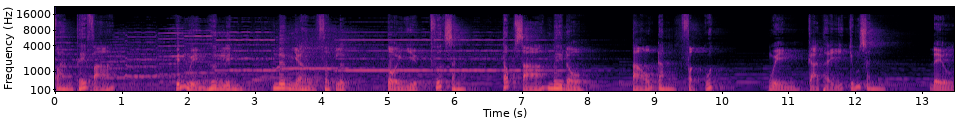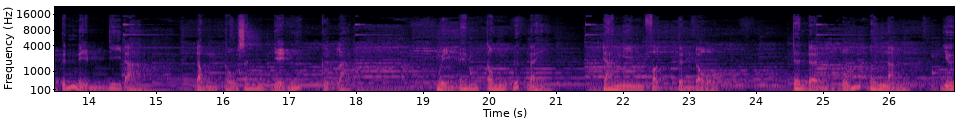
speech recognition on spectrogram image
Phan Thế Phả. Kính nguyện hương linh, Nương nhờ Phật lực, Tội diệt phước sanh, Tóc xả mê đồ, Tảo đăng Phật quốc. Nguyện cả thảy chúng sanh Đều tín niệm di đà, Đồng cầu sanh về nước cực lạc. Nguyện đem công đức này Trang nghiêm Phật tịnh độ. Trên đền bốn ơn nặng, Dưới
